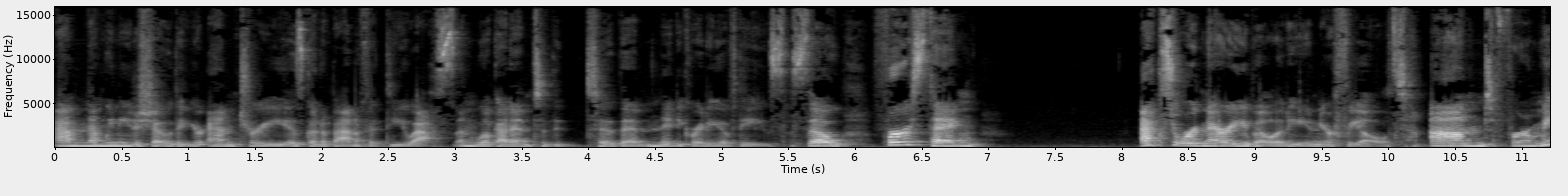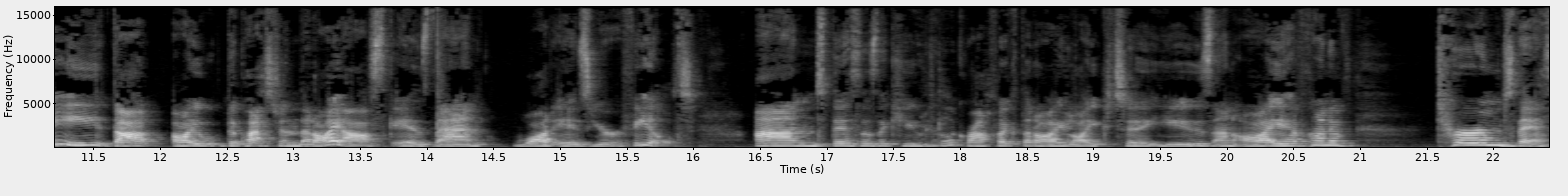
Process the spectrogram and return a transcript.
And um, then we need to show that your entry is going to benefit the US. And we'll get into the, to the nitty gritty of these. So first thing, extraordinary ability in your field. And for me, that I the question that I ask is then, what is your field? And this is a cute little graphic that I like to use. And I have kind of termed this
